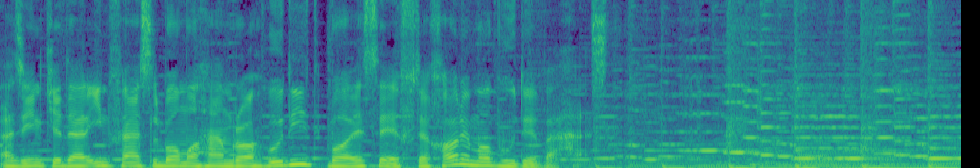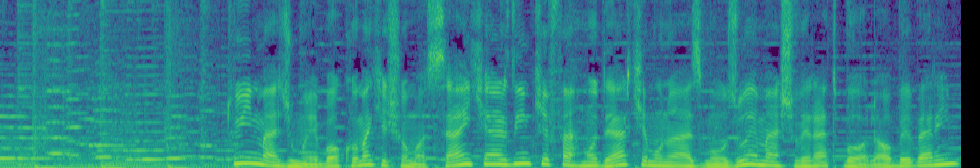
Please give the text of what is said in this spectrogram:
از اینکه در این فصل با ما همراه بودید باعث افتخار ما بوده و هست. تو این مجموعه با کمک شما سعی کردیم که فهم و درکمون رو از موضوع مشورت بالا ببریم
